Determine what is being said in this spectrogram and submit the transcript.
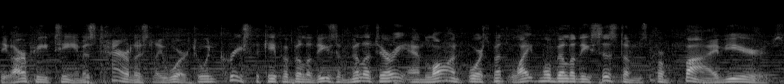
The RP team has tirelessly worked to increase the capabilities of military and law enforcement light mobility systems for five years.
